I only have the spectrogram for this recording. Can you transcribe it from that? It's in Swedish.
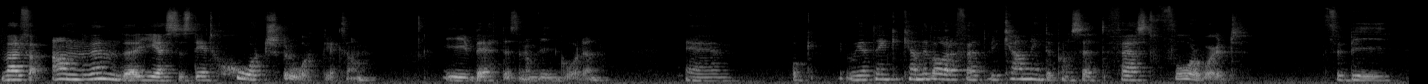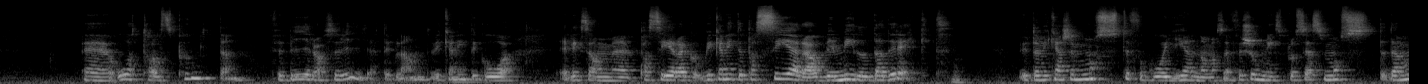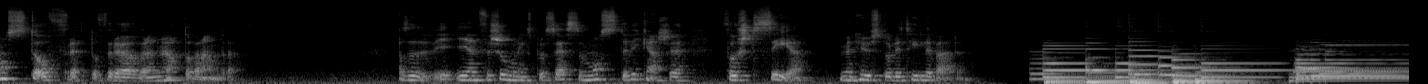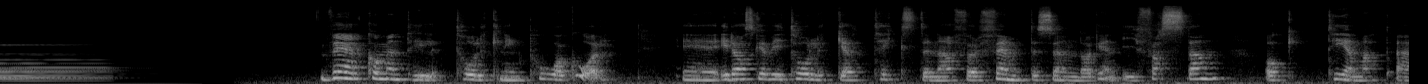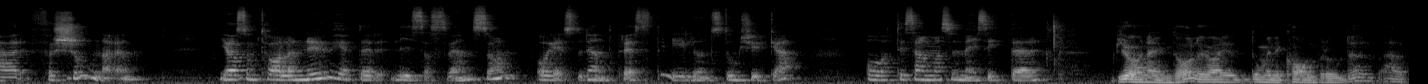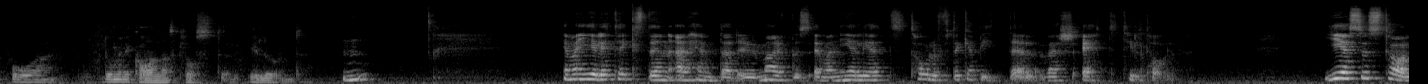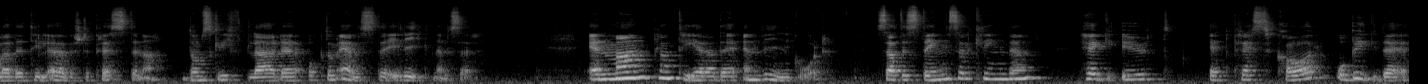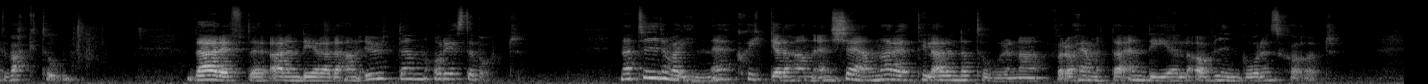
Varför använder Jesus det ett hårt språk liksom, i berättelsen om vingården? Eh, och, och jag tänker, kan det vara för att vi kan inte på något sätt fast forward förbi eh, åtalspunkten, förbi raseriet ibland. Vi kan inte gå, eh, liksom, eh, passera, vi kan inte passera och bli milda direkt. Mm. Utan vi kanske måste få gå igenom, alltså en försoningsprocess, måste, där måste offret och förövaren möta varandra. Alltså i en försoningsprocess så måste vi kanske först se, men hur står det till i världen? Välkommen till Tolkning pågår. Eh, idag ska vi tolka texterna för femte söndagen i fastan och temat är Försonaren. Jag som talar nu heter Lisa Svensson och är studentpräst i Lunds domkyrka. Och tillsammans med mig sitter Björn Engdahl och jag är dominikanbroder här på Dominikanernas kloster i Lund. Mm. Evangelietexten är hämtad ur Markus evangeliets tolfte kapitel, vers 1-12. Jesus talade till översteprästerna, de skriftlärde och de äldste i liknelser. En man planterade en vingård, satte stängsel kring den, högg ut ett presskar och byggde ett vakttorn. Därefter arrenderade han ut den och reste bort. När tiden var inne skickade han en tjänare till arrendatorerna för att hämta en del av vingårdens skörd.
